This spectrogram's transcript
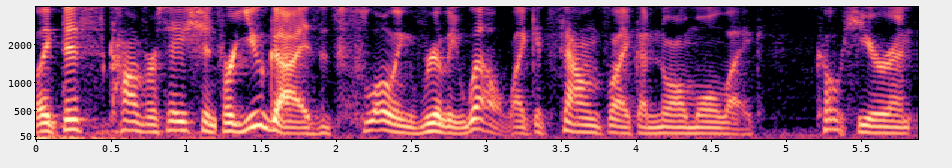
Like this conversation, for you guys, it's flowing really well. Like it sounds like a normal, like, coherent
